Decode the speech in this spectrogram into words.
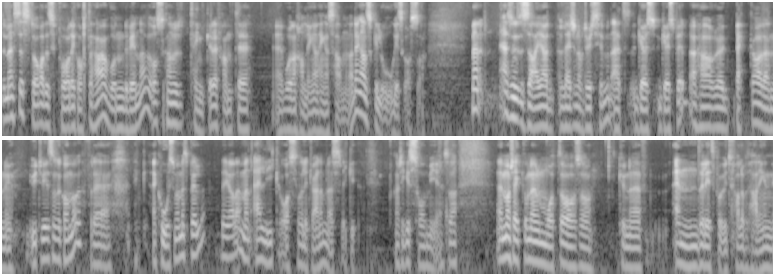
det meste står faktisk på det kortet her, hvordan du vinner, og så kan du tenke deg fram til eh, hvordan handlingene henger sammen. Og det er ganske logisk også. Men jeg syns Zaya Legend of the er et gøy, spill. Jeg har backa den utvidelsen som kommer, for det, jeg koser meg med spillet. Det gjør det, Men jeg liker også litt randomness. Ikke, kanskje ikke så mye. Så jeg må sjekke om det er en måte å kunne endre litt på utfallet på terningen.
